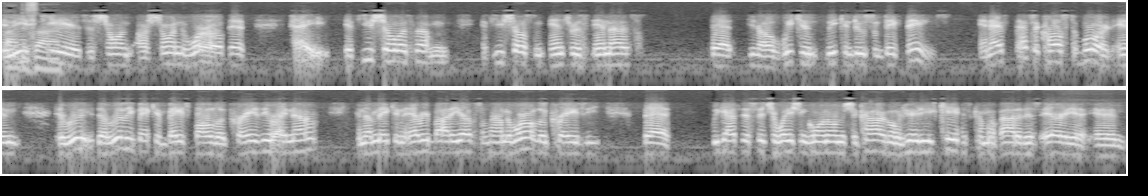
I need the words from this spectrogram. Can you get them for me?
and By these design. kids are showing are showing the world that hey, if you show us something, if you show some interest in us, that you know we can we can do some big things, and that's that's across the board. And they're really they're really making baseball look crazy right now, and they're making everybody else around the world look crazy. That we got this situation going on in Chicago, and here these kids come up out of this area, and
